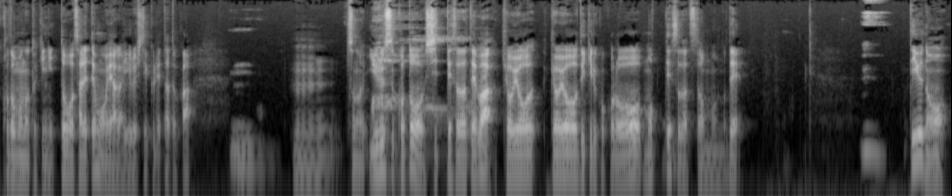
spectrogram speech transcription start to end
子供の時にどうされても親が許してくれたとか、うん、その許すことを知って育てば許容、許容できる心を持って育つと思うので、っていうのを、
